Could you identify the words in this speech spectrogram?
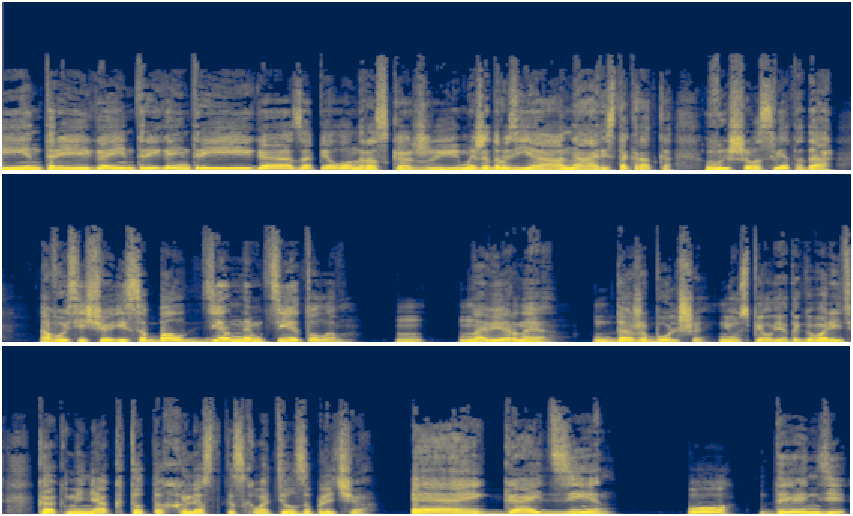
«Интрига, интрига, интрига!» — запел он. «Расскажи, мы же друзья, она аристократка высшего света, да? А вось еще и с обалденным титулом!» «Наверное, даже больше», — не успел я договорить, как меня кто-то хлестко схватил за плечо. «Эй, Гайдзин!» «О, Дэнди!»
